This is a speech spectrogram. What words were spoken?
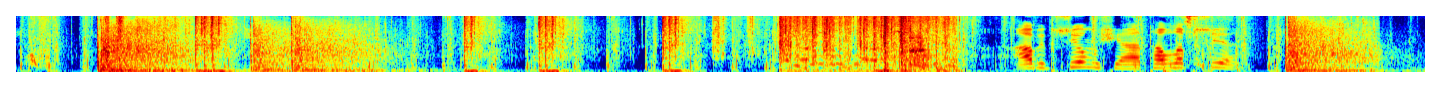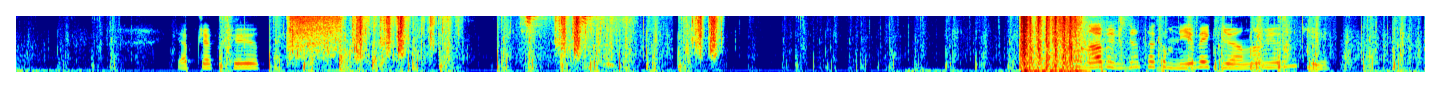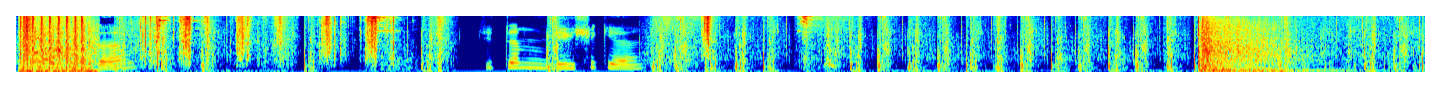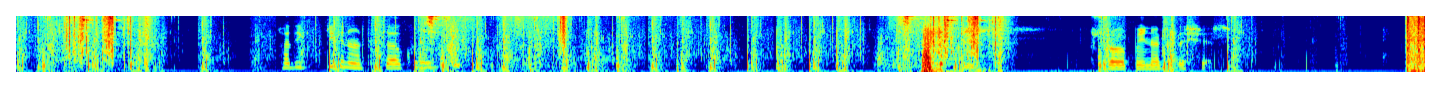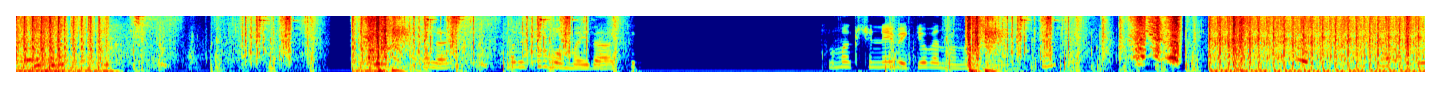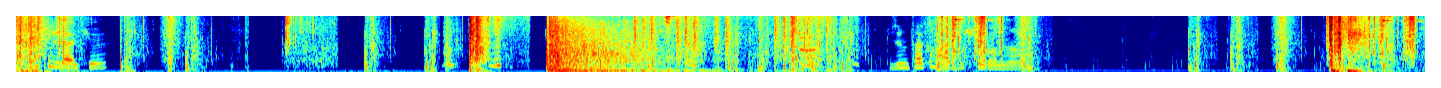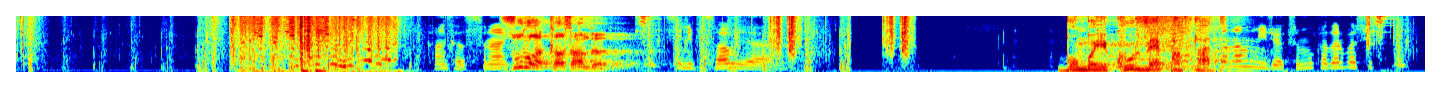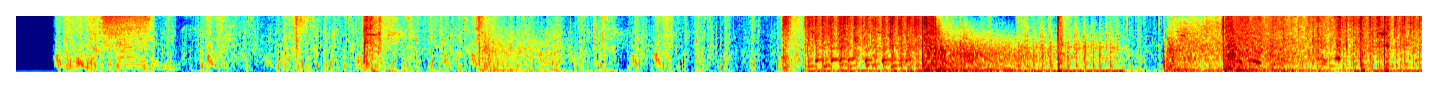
Abi pusuyormuş ya. Tavla pusuyor. Yapacak bir şey yok. Ulan abi bizim takım niye bekliyor anlamıyorum ki. Burada. Cidden değişik ya. Hadi gidin artık daha kurun. Kusura bakmayın arkadaşlar. Helal. Hadi kur bombayı da artık. Kurmak için neyi bekliyor ben de anlamadım. Kur. İllaki. Bizim takım harbi sorunlu. Kanka snipe. Zula kazandı. Sinip sal ya. Bombayı kur ve patlat. Sen almayacaksın bu kadar basit. Neyse devam edelim biz.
